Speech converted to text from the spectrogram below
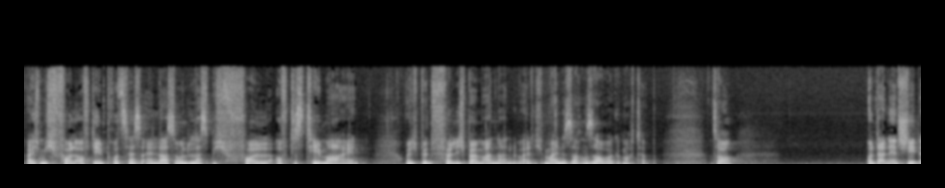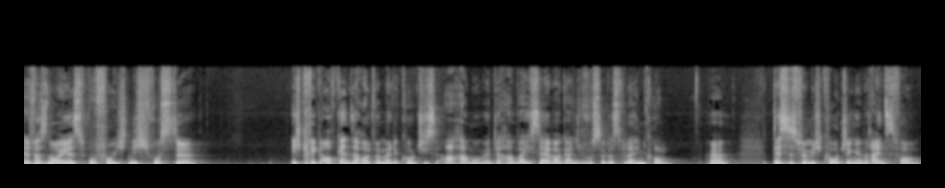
weil ich mich voll auf den Prozess einlasse und lasse mich voll auf das Thema ein. Und ich bin völlig beim anderen, weil ich meine Sachen sauber gemacht habe. So. Und dann entsteht etwas Neues, wovor ich nicht wusste. Ich kriege auch Gänsehaut, wenn meine Coaches Aha-Momente haben, weil ich selber gar nicht wusste, dass wir da hinkommen. Ja? Das ist für mich Coaching in Reinsform.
